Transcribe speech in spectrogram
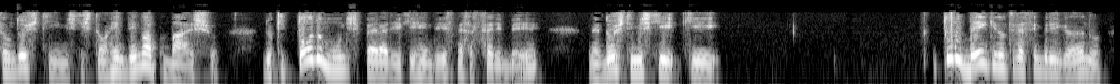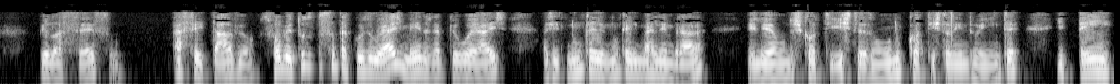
São dois times que estão rendendo abaixo do que todo mundo esperaria que rendesse nessa Série B. Né? Dois times que, que. Tudo bem que não estivessem brigando pelo acesso, aceitável, sobretudo Santa Cruz, o Goiás menos, né? Porque o Goiás, a gente nunca, nunca é demais lembrar, ele é um dos cotistas, o único cotista além do Inter, e tem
